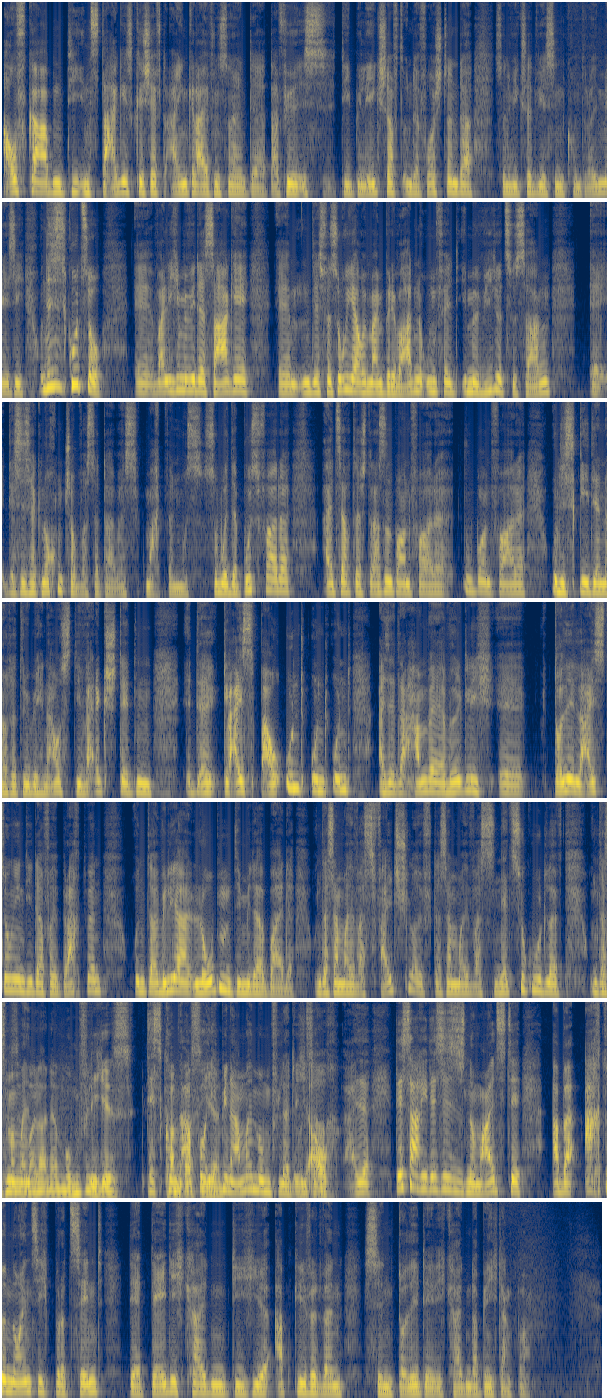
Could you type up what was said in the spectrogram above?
Aufgaben, die ins Tagesgeschäft eingreifen, sondern der, dafür ist die Belegschaft und der Vorstand da, sondern wie gesagt, wir sind kontrollmäßig. Und das ist gut so, äh, weil ich immer wieder sage, ähm, das versuche ich auch in meinem privaten Umfeld immer wieder zu sagen, äh, das ist ein Knochenjob, was da teilweise gemacht werden muss. Sowohl der Busfahrer als auch der Straßenbahnfahrer, U-Bahnfahrer. Und es geht ja noch darüber hinaus, die Werkstätten, äh, der Gleisbau und, und, und. Also da haben wir ja wirklich äh, tolle Leistungen, die da vollbracht werden. Und da will ich ja loben, die Mitarbeiter. Und dass einmal was falsch läuft, dass einmal was nicht so gut läuft. Und dass man Dass mal mal einer mumpflich ist. das kommt auch vor, ich bin auch mal mumpflert. Ich und so. auch. Also, das sage ich, das ist das Normalste. Aber 98 Prozent der Tätigkeiten, die hier abgeliefert werden, sind tolle Tätigkeiten. Da bin ich dankbar.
